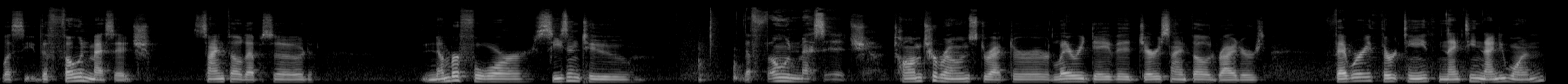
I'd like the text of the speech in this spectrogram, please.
let's see. The phone message, Seinfeld episode number four, season two. The phone message. Tom Cherones, director. Larry David, Jerry Seinfeld, writers. February 13th, 1991.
